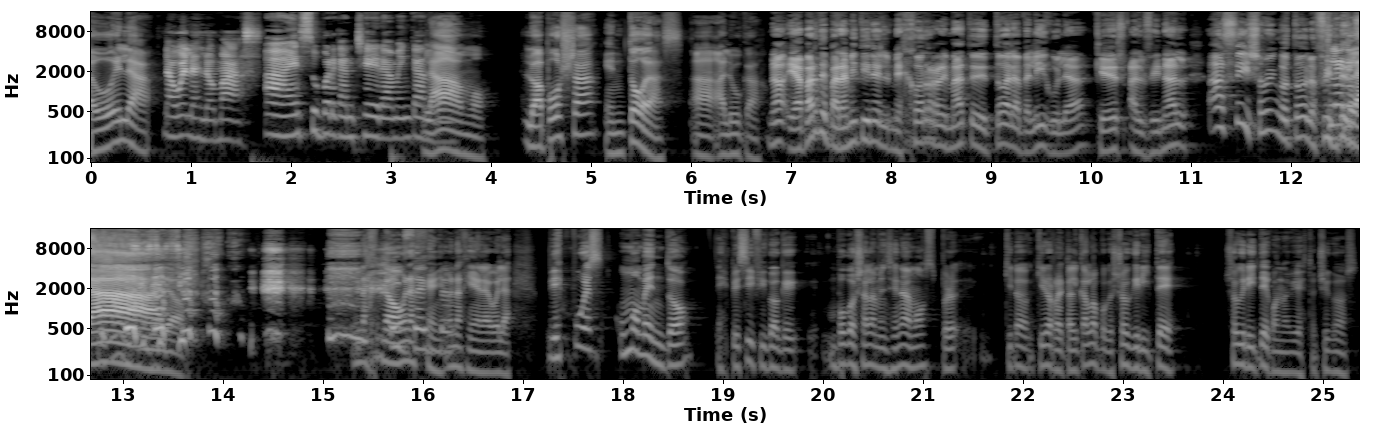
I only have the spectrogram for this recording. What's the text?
abuela. La abuela es lo más. Ah, es súper canchera, me encanta. La amo. Lo apoya en todas a, Luca. No, y aparte para mí tiene el mejor remate de toda la película, que es al final, ah, sí, yo vengo todos los fines. Claro. una, no, una genia, una genia la abuela. Después, un momento específico que un poco ya lo mencionamos, pero quiero, quiero recalcarlo porque yo grité yo grité cuando vi esto, chicos.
